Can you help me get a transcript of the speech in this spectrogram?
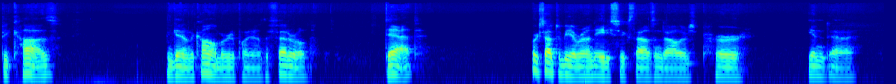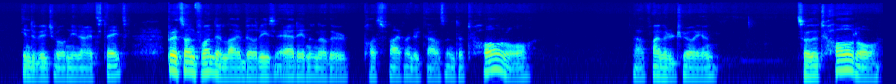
because, again, in the column, we're going to point out the federal debt works out to be around $86,000 per in, uh, individual in the United States. But its unfunded liabilities add in another plus 500,000 to total uh, 500 trillion. So the total,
